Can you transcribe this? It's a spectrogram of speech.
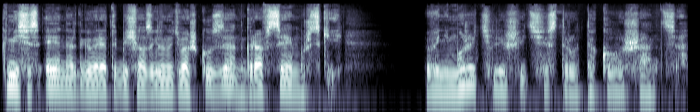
К миссис Эйнард, говорят, обещал заглянуть ваш кузен, граф Сеймурский. Вы не можете лишить сестру такого шанса?»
